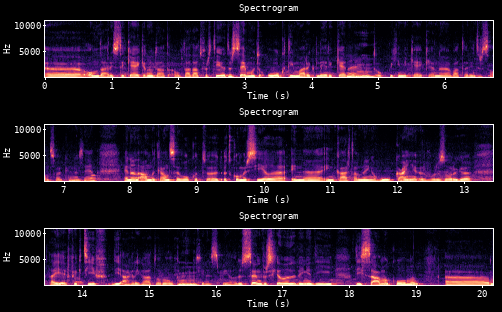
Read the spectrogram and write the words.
uh, om daar eens te kijken of dat, of dat adverteerders... Zij moeten ook die markt leren kennen. En mm moeten ook beginnen kijken uh, wat er interessant zou kunnen zijn. En aan de andere kant zijn we ook het, het commerciële in, uh, in kaart aan brengen. Hoe kan je ervoor zorgen dat je effectief die aggregatorrol kan mm beginnen spelen? Dus het zijn verschillende dingen die, die samenkomen. Ehm,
